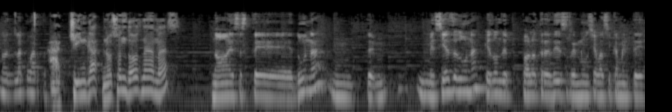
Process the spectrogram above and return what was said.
No, es la cuarta. Ah, chinga, ¿no son dos nada más? No, es este Duna, de Mesías de Duna, que es donde Pablo Atreides renuncia básicamente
